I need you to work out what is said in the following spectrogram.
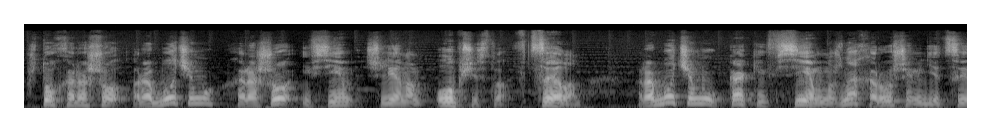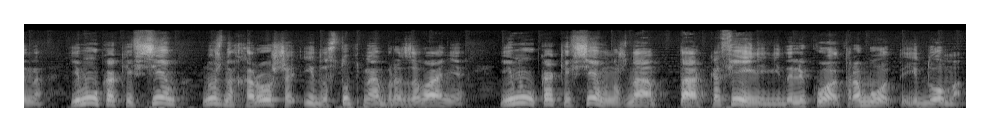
что хорошо рабочему, хорошо и всем членам общества в целом. Рабочему, как и всем, нужна хорошая медицина. Ему, как и всем, нужно хорошее и доступное образование. Ему, как и всем, нужна та кофейня недалеко от работы и дома.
